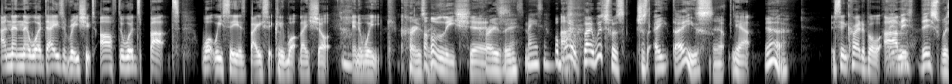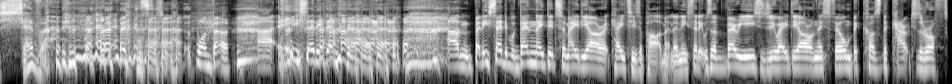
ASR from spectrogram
And then there were days of reshoots afterwards, but what we see is basically what they shot in a week. Crazy. Holy shit. Crazy. It's amazing. Well, Blair, Blair Witch was just eight days. Yep. Yeah, Yeah. It's incredible. Um, this, this was seven. One better. uh, he said he then, um, but he said then they did some ADR at Katie's apartment, and he said it was a very easy to do ADR on this film because the characters are off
